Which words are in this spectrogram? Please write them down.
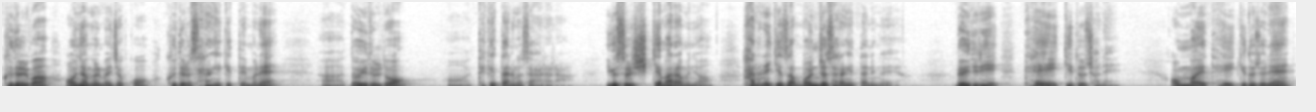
그들과 언약을 맺었고 그들을 사랑했기 때문에 아, 너희들도 어, 택했다는 것을 알아라. 이것을 쉽게 말하면요. 하나님께서 먼저 사랑했다는 거예요. 너희들이 태에 있기도 전에 엄마의 태에 있기도 전에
